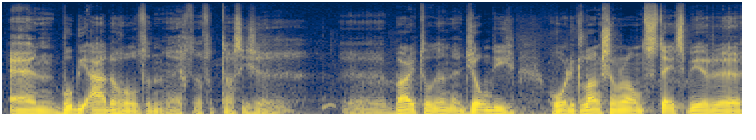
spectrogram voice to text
En Bobby Aderholt, een echt een fantastische eh bariton. En John die hoorde ik langzamerhand steeds meer eh,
